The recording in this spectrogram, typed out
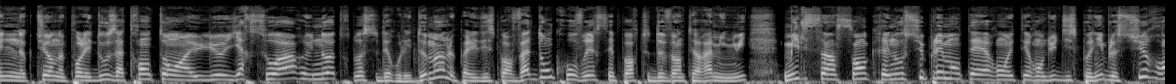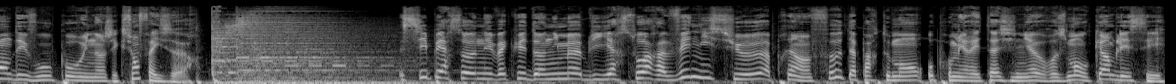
Une nocturne pour les 12 à 30 ans a eu lieu hier soir. Une autre doit se dérouler demain. Le Palais des Sports va donc rouvrir ses portes de 20h à minuit. 1500 créneaux supplémentaires ont été rendus disponibles sur rendez-vous pour une injection Pfizer. Six personnes évacuées d'un immeuble hier soir à Vénissieux après un feu d'appartement au premier étage. Il n'y a heureusement aucun blessé.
